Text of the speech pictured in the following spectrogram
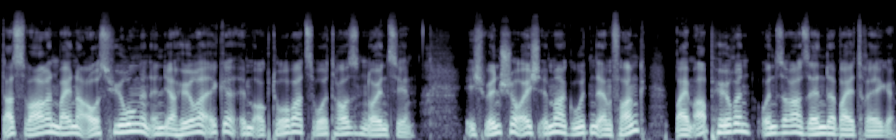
Das waren meine Ausführungen in der Hörerecke im Oktober 2019. Ich wünsche euch immer guten Empfang beim Abhören unserer Sendebeiträge.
